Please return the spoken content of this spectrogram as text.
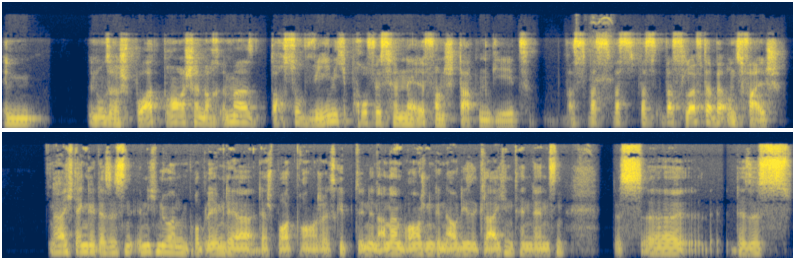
im, in unserer Sportbranche noch immer doch so wenig professionell vonstatten geht? Was, was, was, was, was läuft da bei uns falsch? Ja, ich denke, das ist nicht nur ein Problem der, der Sportbranche. Es gibt in den anderen Branchen genau diese gleichen Tendenzen, dass, äh, dass es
